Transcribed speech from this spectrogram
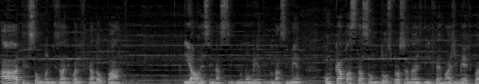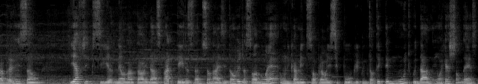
a atenção humanizada e qualificada ao parto e ao recém-nascido no momento do nascimento, com capacitação dos profissionais de enfermagem médica para prevenção e asfixia neonatal e das parteiras tradicionais. Então veja só, não é unicamente só para esse público, então tem que ter muito cuidado em uma questão dessa.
